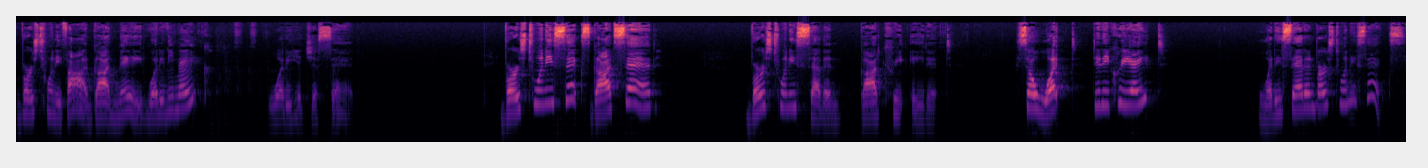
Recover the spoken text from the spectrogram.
Verse 25, God made. What did he make? what he had just said. Verse 26, God said. Verse 27, God created. So, what did he create? What he said in verse 26.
